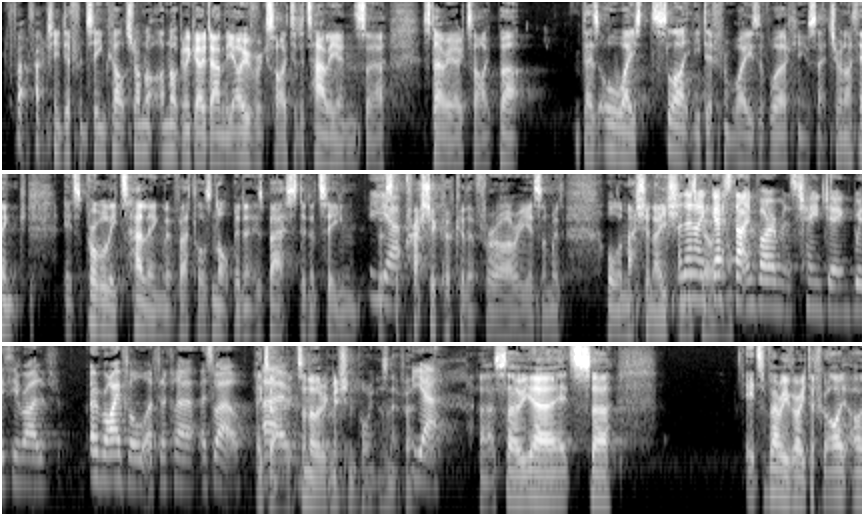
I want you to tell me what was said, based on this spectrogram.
fra- Fractionally different team culture. I'm not. I'm not going to go down the overexcited Italians uh, stereotype, but there's always slightly different ways of working, etc. And I think it's probably telling that Vettel's not been at his best in a team that's Yeah. the pressure cooker that Ferrari is, and with all the machinations. And then I guess on. that environment's changing with the arrival of, arrival of Leclerc as well. exactly, Um, it's another ignition point, isn't it? For, yeah. Uh, so yeah, it's uh, it's very very difficult. I, I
